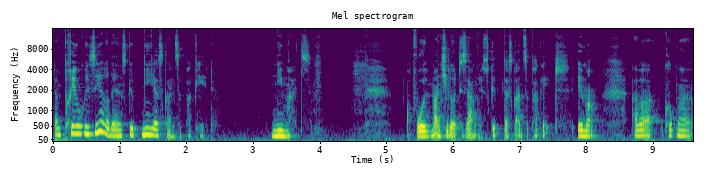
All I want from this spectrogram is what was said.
dann priorisiere, denn es gibt nie das ganze Paket. Niemals. Obwohl manche Leute sagen, es gibt das ganze Paket immer. Aber guck mal,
